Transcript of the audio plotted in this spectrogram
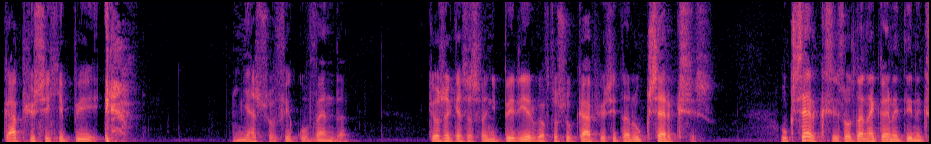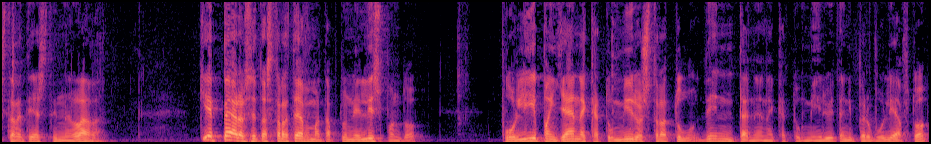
κάποιος είχε πει μια σοφή κουβέντα και όσο και σας φανεί περίεργο, αυτός ο κάποιος ήταν ο Ξέρξης. Ο Ξέρξης όταν έκανε την εκστρατεία στην Ελλάδα και πέρασε τα στρατεύματα από τον Ελίσποντο Πολλοί είπαν για ένα εκατομμύριο στρατού. Δεν ήταν ένα εκατομμύριο, ήταν υπερβολή αυτό.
